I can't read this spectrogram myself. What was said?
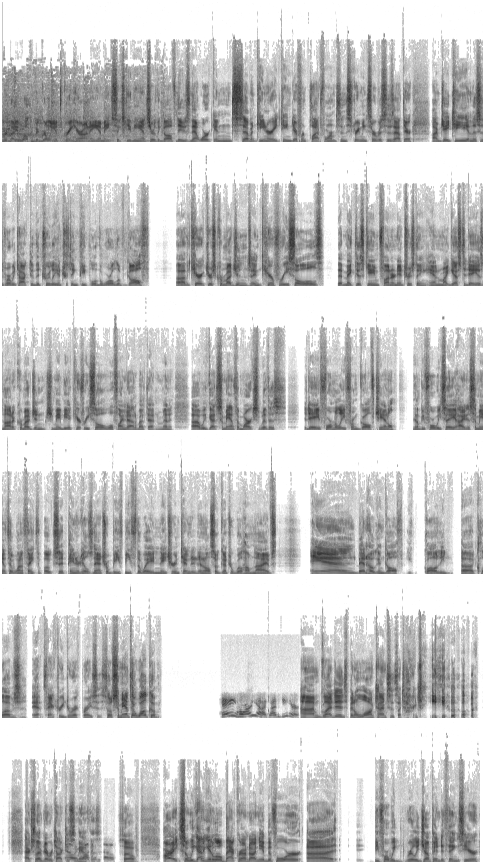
Everybody, welcome to Grilling at the Green here on AM 860, The Answer, the Golf News Network, and 17 or 18 different platforms and streaming services out there. I'm JT, and this is where we talk to the truly interesting people of the world of golf, uh, the characters, curmudgeons, and carefree souls that make this game fun and interesting. And my guest today is not a curmudgeon. She may be a carefree soul. We'll find out about that in a minute. Uh, we've got Samantha Marks with us today, formerly from Golf Channel. Now, before we say hi to Samantha, I want to thank the folks at Painted Hills Natural Beef, beef the way nature intended, and also Gunter Wilhelm Knives and Ben Hogan Golf, quality uh, clubs at factory direct prices. So, Samantha, welcome. Hey, how are you? Glad to be here. I'm glad that it's been a long time since I talked to you. Actually, I've never talked to Oh, Samantha. awesome. So, all right. So we got to get a little background on you before uh, before we really jump into things here.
